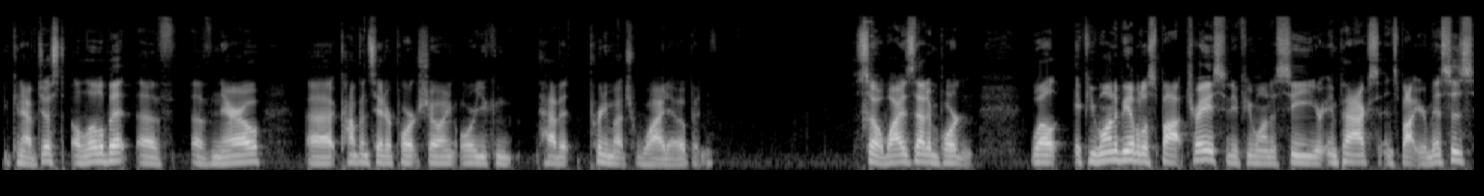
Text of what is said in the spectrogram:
You can have just a little bit of, of narrow uh, compensator port showing, or you can have it pretty much wide open. So why is that important? Well, if you want to be able to spot trace and if you want to see your impacts and spot your misses,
